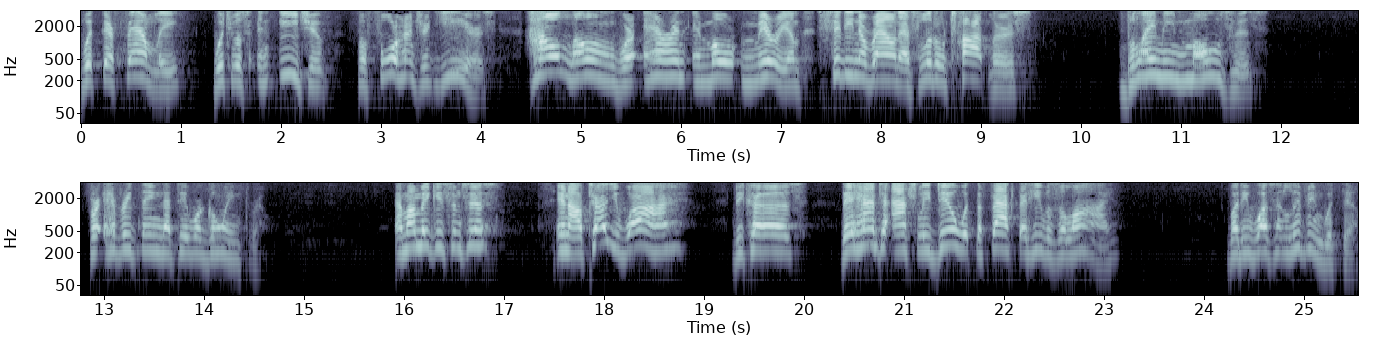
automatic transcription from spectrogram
with their family, which was in Egypt for 400 years, how long were Aaron and Miriam sitting around as little toddlers blaming Moses for everything that they were going through? Am I making some sense? And I'll tell you why. Because they had to actually deal with the fact that he was alive but he wasn't living with them.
